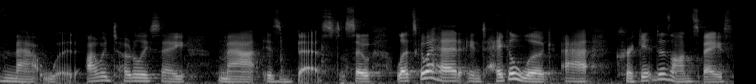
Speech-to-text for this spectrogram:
matte wood. I would totally say matte is best. So let's go ahead and take a look at Cricut Design Space.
